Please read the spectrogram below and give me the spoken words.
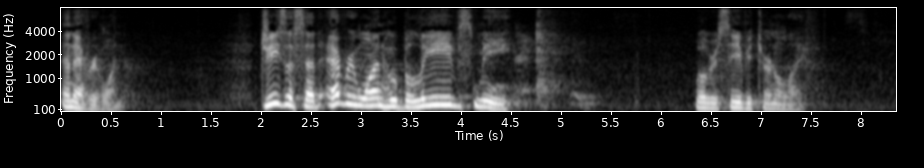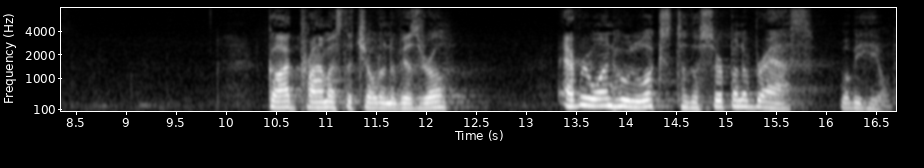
and everyone. Jesus said, Everyone who believes me will receive eternal life. God promised the children of Israel, Everyone who looks to the serpent of brass will be healed.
